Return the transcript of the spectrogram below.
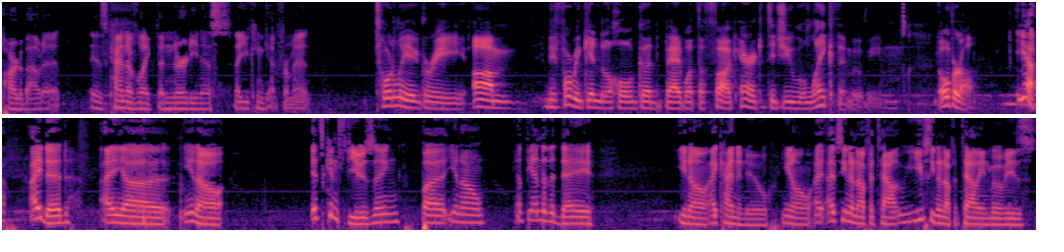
part about it is kind of like the nerdiness that you can get from it. Totally agree. Um, before we get into the whole good, bad, what the fuck, Eric, did you like the movie overall? Yeah, I did. I uh, you know, it's confusing, but you know, at the end of the day, you know, I kind of knew. You know, I, I've seen enough Italian. You've seen enough Italian movies.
